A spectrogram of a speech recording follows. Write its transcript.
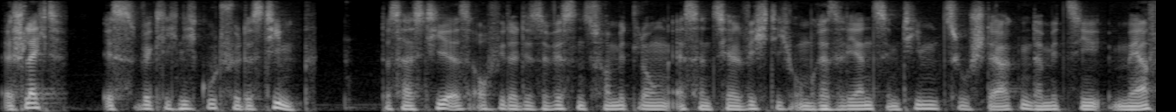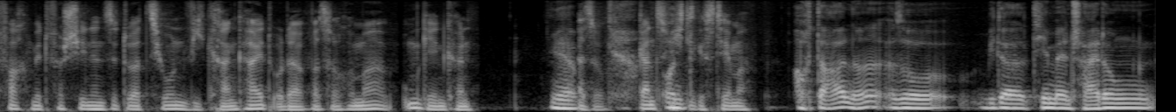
ist schlecht, ist wirklich nicht gut für das Team. Das heißt, hier ist auch wieder diese Wissensvermittlung essentiell wichtig, um Resilienz im Team zu stärken, damit sie mehrfach mit verschiedenen Situationen wie Krankheit oder was auch immer umgehen können. Ja. Also ganz wichtiges Und Thema auch da, ne, also wieder Thema Entscheidungen,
